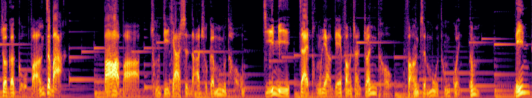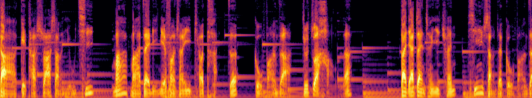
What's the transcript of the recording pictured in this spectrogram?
做个狗房子吧。爸爸从地下室拿出个木桶，吉米在桶两边放上砖头，防止木桶滚动。琳达给他刷上油漆，妈妈在里面放上一条毯子，狗房子就做好了。大家站成一圈，欣赏着狗房子，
